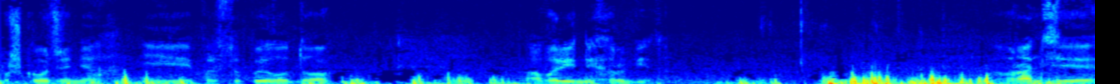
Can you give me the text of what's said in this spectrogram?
пошкодження і приступило до аварійних робіт. Вранці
